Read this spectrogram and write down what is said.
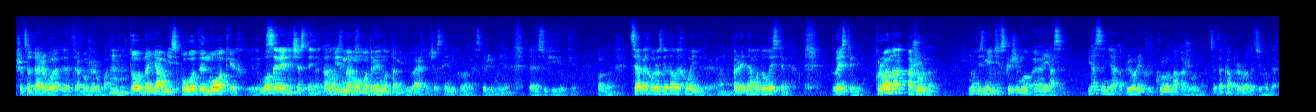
що це дерево е, треба вже рубати. Мгм. То наявність поодиноких в гілок, середній частині. але крони. візьмемо модрину, там і в верхній частині крони, скажімо, є е, сухі гілки. Воно. Це ми розглядали хвойні дерева. Перейдемо до листяних. Листяні. Крона ажурна. Ну, візьміть, скажімо, ясень. Ясеня апріорі крона ажурна. Це така природа цього дерева.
